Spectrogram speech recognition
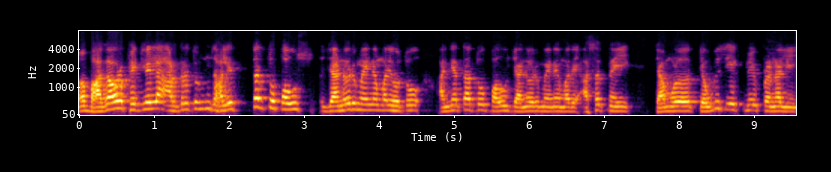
भागावर फेकलेल्या आर्द्रतेतून झाले तर तो पाऊस जानेवारी महिन्यामध्ये होतो. अन्यथा तो पाऊस जानेवारी महिन्यामध्ये असत नाही. त्यामुळं तेवढीच एकमेव प्रणाली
